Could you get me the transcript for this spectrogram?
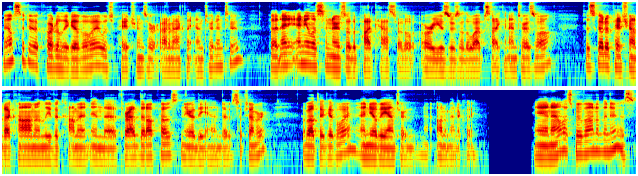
We also do a quarterly giveaway, which patrons are automatically entered into, but any, any listeners of the podcast or, the, or users of the website can enter as well. Just go to patreon.com and leave a comment in the thread that I'll post near the end of September about the giveaway, and you'll be entered automatically. And now let's move on to the news.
